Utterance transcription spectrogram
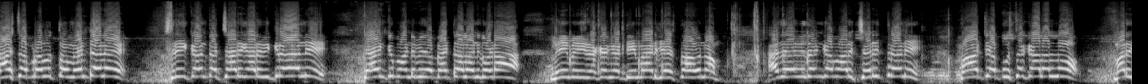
రాష్ట్ర ప్రభుత్వం వెంటనే శ్రీకాంతాచారి గారి విగ్రహాన్ని ట్యాంక్ బండి మీద పెట్టాలని కూడా మేము ఈ రకంగా డిమాండ్ చేస్తా ఉన్నాం. అదే విధంగా వారి చరిత్రని పాఠ్య పుస్తకాలలో మరి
